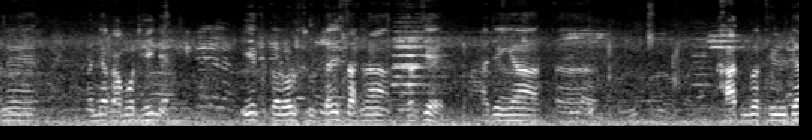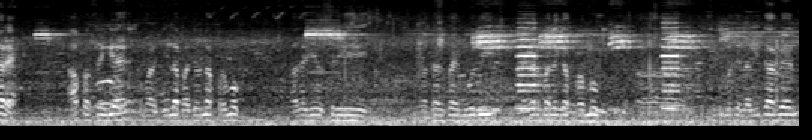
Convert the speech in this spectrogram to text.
અને અન્ય કામો થઈને એક કરોડ સુડતાલીસ લાખના ખર્ચે આજે અહીંયા ખાતમુહૂર્ત થયું ત્યારે આ પ્રસંગે અમારા જિલ્લા ભાજપના પ્રમુખ આદરણીય શ્રી પ્રકાશભાઈ મોદી નગરપાલિકા પ્રમુખ શ્રીમતી લલિતાબેન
